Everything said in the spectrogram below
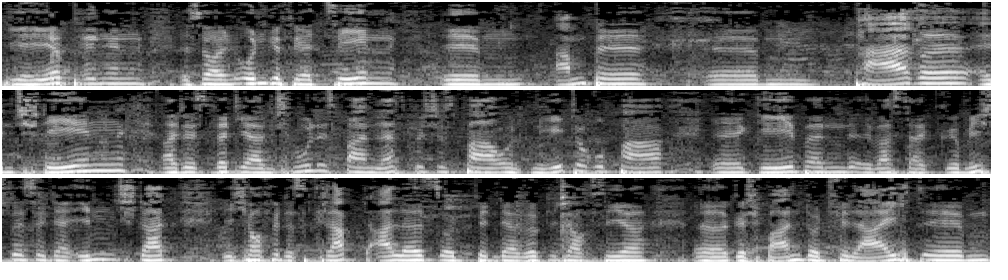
hierher bringen. Es sollen ungefähr zehn ähm, Ampel ähm, Paare entstehen. Also es wird ja ein schwules Paar, ein lesbisches Paar und ein Heteropaar äh, geben, was da gemischt ist in der Innenstadt. Ich hoffe, das klappt alles und bin da wirklich auch sehr äh, gespannt und vielleicht ähm,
